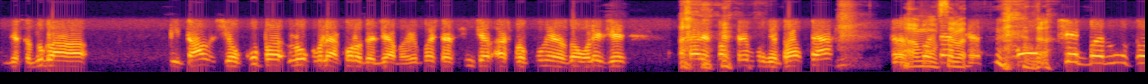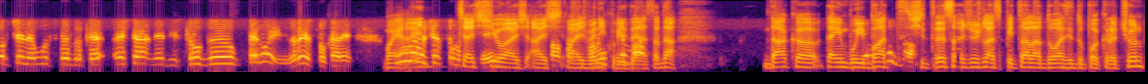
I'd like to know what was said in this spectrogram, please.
de să duc la spital și ocupă locurile acolo degeaba. Eu, pe ăștia, sincer, aș propune să dau o lege care fac treburi de astea să Am scotească observat. orice bănuț, orice leuț, pentru că ăștia ne distrug uh, pe noi, restul care Băi, nu aici reușesc să și eu aș, aș, aș veni cu ideea asta, da. Dacă te-ai îmbuibat și trebuie să ajungi la spital a doua zi după Crăciun,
